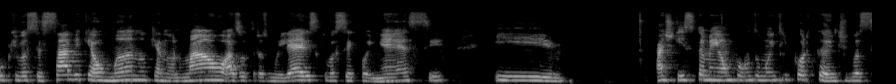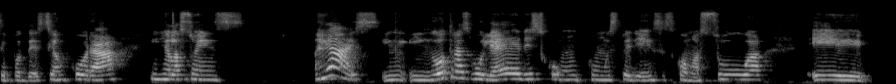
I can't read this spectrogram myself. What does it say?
o que você sabe que é humano, que é normal, as outras mulheres que você conhece. E acho que isso também é um ponto muito importante, você poder se ancorar em relações reais, em, em outras mulheres com, com experiências como a sua, e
